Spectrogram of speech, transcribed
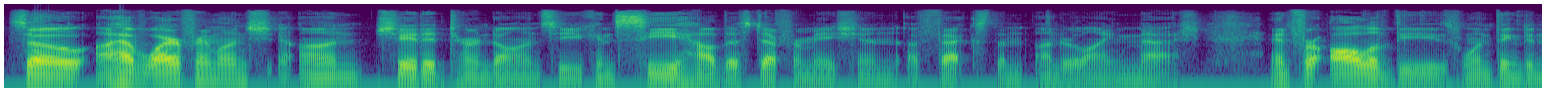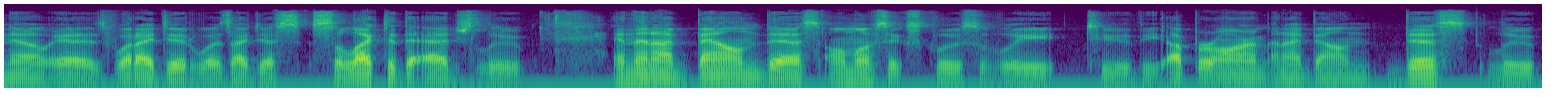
So I have wireframe on, sh on, shaded turned on so you can see how this deformation affects the underlying mesh. And for all of these, one thing to know is what I did was I just selected the edge loop and then I bound this almost exclusively to the upper arm and I bound this loop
